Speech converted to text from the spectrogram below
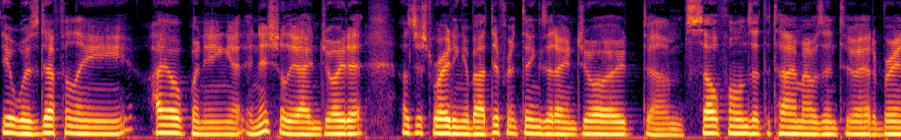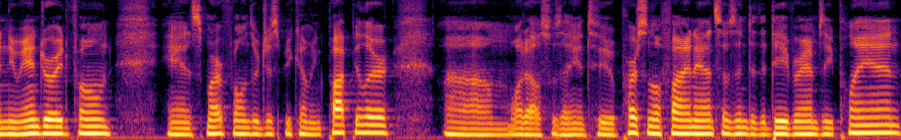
it was definitely eye opening. Initially, I enjoyed it. I was just writing about different things that I enjoyed. Um, cell phones at the time I was into. I had a brand new Android phone and smartphones are just becoming popular. Um, what else was I into? Personal finance. I was into the Dave Ramsey plan,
